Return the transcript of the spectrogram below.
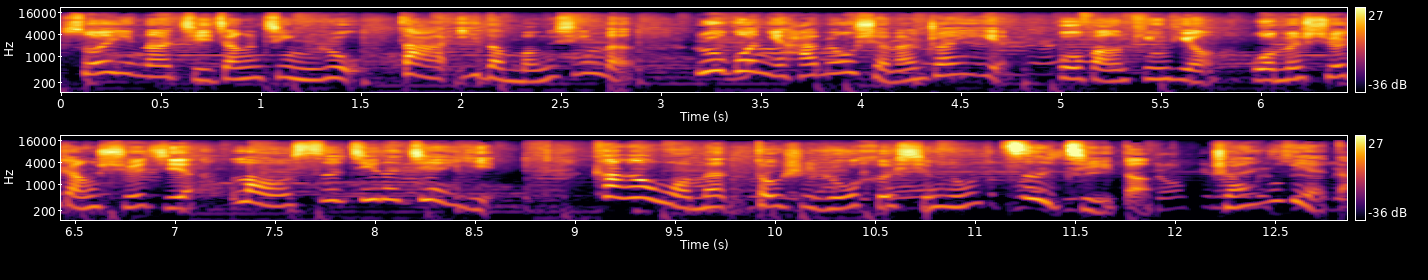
所以呢，即将进入大一的萌新们，如果你还没有选完专业，不妨听听我们学长学姐老司机的建议。看看我们都是如何形容自己的专业的。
